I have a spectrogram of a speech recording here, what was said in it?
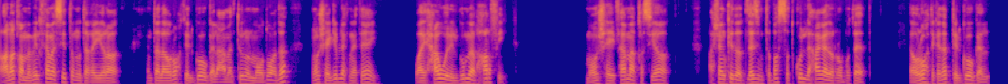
علاقة ما بين خمس ست متغيرات. أنت لو رحت لجوجل عملت له الموضوع ده مش هيجيب لك نتائج وهيحول الجملة الحرفي ماهوش هيفهمها قاسيات عشان كده لازم تبسط كل حاجة للروبوتات. لو رحت كتبت لجوجل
